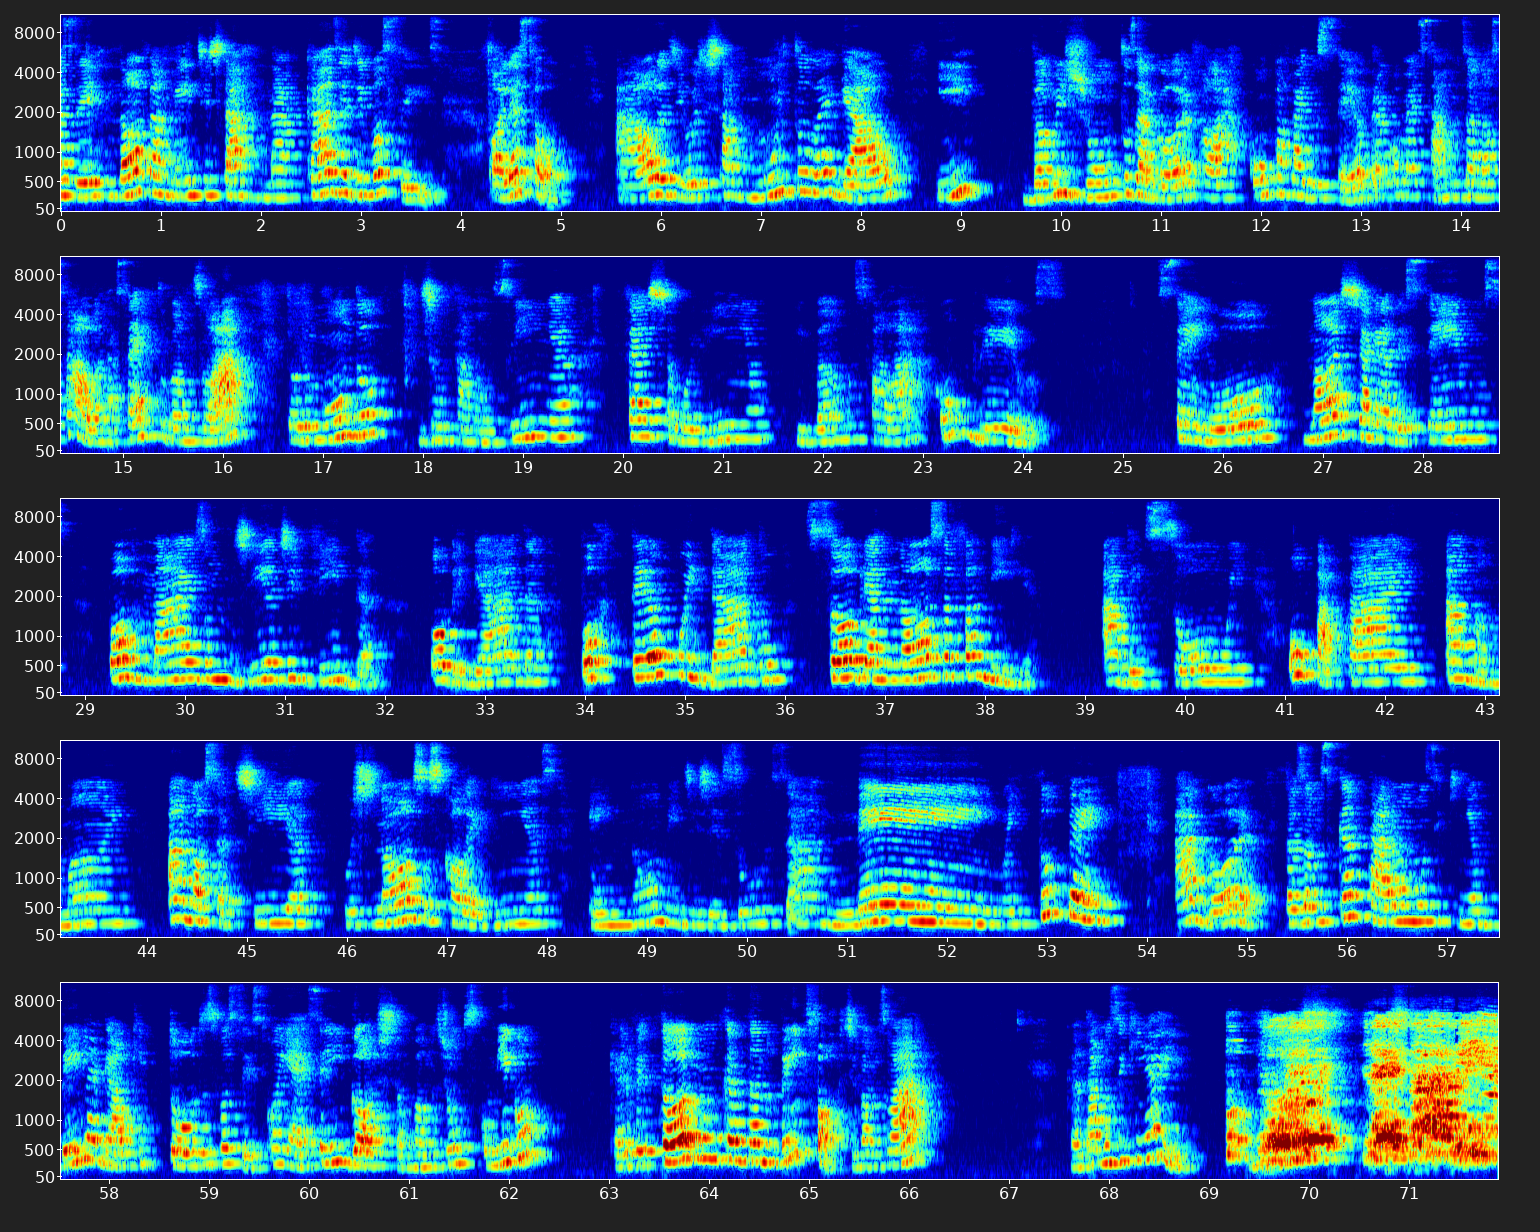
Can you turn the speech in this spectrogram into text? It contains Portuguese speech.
prazer novamente estar na casa de vocês. Olha só, a aula de hoje está muito legal e vamos juntos agora falar com o Papai do Céu para começarmos a nossa aula, tá certo? Vamos lá? Todo mundo junta a mãozinha, fecha o olhinho e vamos falar com Deus. Senhor, nós te agradecemos por mais um dia de vida. Obrigada por teu cuidado sobre a nossa família. Abençoe o papai, a mamãe, a nossa tia, os nossos coleguinhas, em nome de Jesus. Amém. Muito bem. Agora nós vamos cantar uma musiquinha bem legal que todos vocês conhecem e gostam. Vamos juntos comigo? Quero ver todo mundo cantando bem forte. Vamos lá? Canta a musiquinha aí. Um, dois, três, palavrinhas!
